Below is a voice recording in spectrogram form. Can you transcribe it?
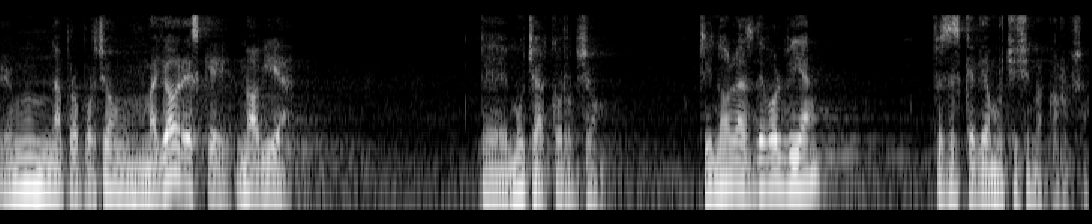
en una proporción mayor es que no había eh, mucha corrupción. Si no las devolvían, pues es que había muchísima corrupción.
